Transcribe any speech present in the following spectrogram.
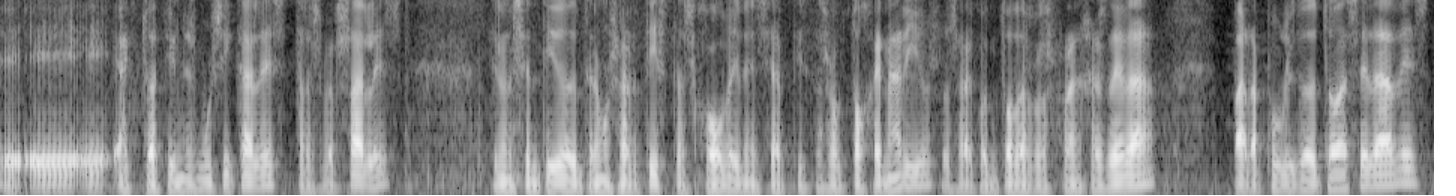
eh, actuaciones musicales transversales, en el sentido de que tenemos artistas jóvenes y artistas octogenarios, o sea, con todas las franjas de edad, para público de todas edades,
